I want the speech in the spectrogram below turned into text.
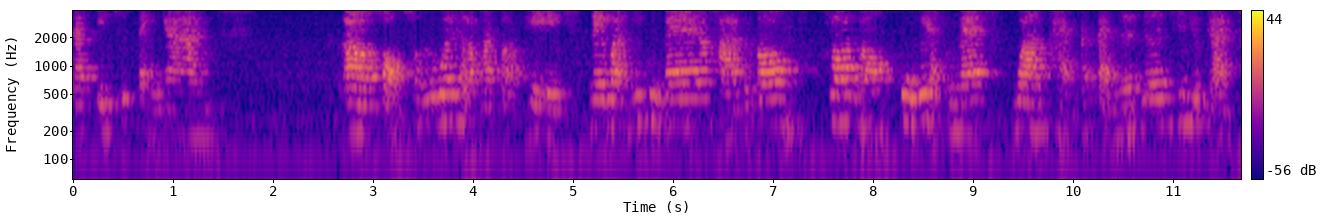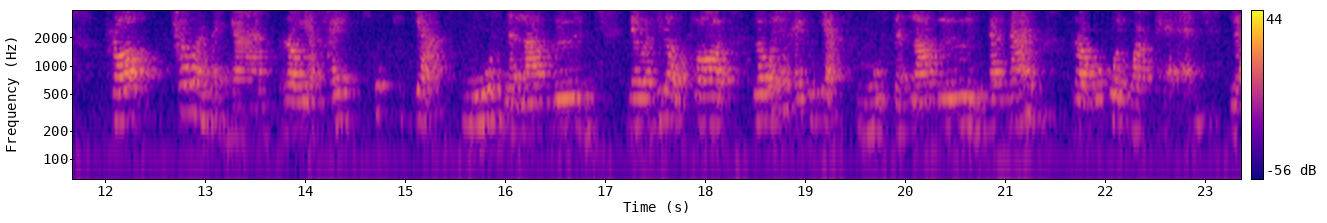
การกินชุดแต่งงาน ของชำร่วยสารพัดสารเพ ในวันที่คุณแม่นะคะ จะต้องคลอดน้องครูก็อยากคุณแม่วางแผนตั้งแต่เนิ่นๆเช่นเดียวกัน เพราะถ้าวันแต่งงานเราอยากให้ทุกทุกอย่างส o t h และราบรื่น ในวันที่เราคลอด เราก็อยากให้ทุกอย่างส o t h และราบรื่น ดังนั้นเราก็ควรวางแผนและ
